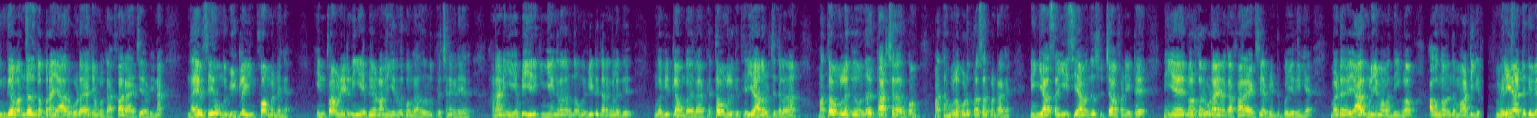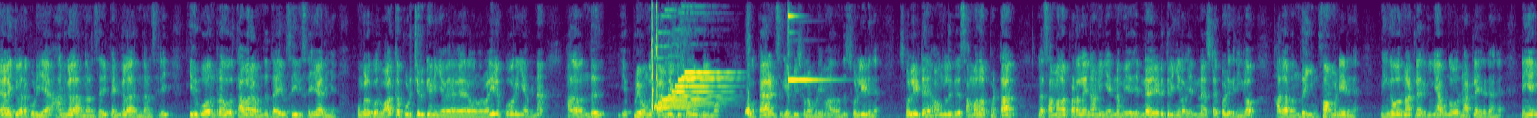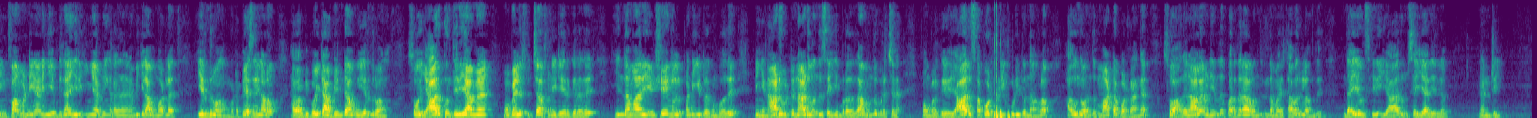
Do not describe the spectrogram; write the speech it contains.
இங்கே வந்ததுக்கப்புறம் யார் கூட ஆச்சும் உங்களுக்கு அஃபேர் ஆச்சு அப்படின்னா தயவு செய்து உங்கள் வீட்டில் இன்ஃபார்ம் பண்ணுங்கள் இன்ஃபார்ம் பண்ணிவிட்டு நீங்கள் எப்படி வேணாலும் இருந்துக்கோங்க. அது வந்து பிரச்சனை கிடையாது. ஆனால் நீங்கள் எப்படி இருக்கீங்கிறத வந்து உங்கள் வீட்டுக்காரங்களுக்கு உங்கள் வீட்டில் உங்கள் பெற்றவங்களுக்கு தெரியாத பட்சத்தில் தான் மற்றவங்களுக்கு வந்து டார்ச்சராக இருக்கும். மற்றவங்கள போட்டு ப்ரெஷர் பண்ணுறாங்க நீங்கள் அச ஈஸியாக வந்து சுவிட்ச் ஆஃப் பண்ணிவிட்டு நீங்கள் இன்னொருத்தர் கூட எனக்கு அஃபேர் ஆகிடுச்சி அப்படின்ட்டு போயிடுவீங்க பட் யார் மூலியமாக வந்தீங்களோ அவங்க வந்து மாட்டிக்கிறது வெளிநாட்டுக்கு வேலைக்கு வரக்கூடிய ஆண்களாக இருந்தாலும் சரி பெண்களாக இருந்தாலும் சரி இது போன்ற ஒரு தவறை வந்து தயவு செய்து செய்யாதீங்க. உங்களுக்கு ஒரு வாழ்க்கை பிடிச்சிருக்கு நீங்கள் வேறு வேறு ஒரு வழியில் போகிறீங்க அப்படின்னா அதை வந்து எப்படி உங்கள் ஃபேமிலிக்கு சொல்ல முடியுமோ உங்கள் பேரண்ட்ஸுக்கு எப்படி சொல்ல முடியுமோ அதை வந்து சொல்லிவிடுங்க சொல்லிவிட்டு அவங்களுக்கு சம்மதப்பட்டால் இல்லை சம்மதப்படலைன்னா நீங்கள் என்ன முய என்ன எடுக்கிறீங்களோ என்ன ஸ்டெப் எடுக்கிறீங்களோ அதை வந்து இன்ஃபார்ம் பண்ணிவிடுங்க நீங்கள் ஒரு நாட்டில் இருக்கீங்க அவங்க ஒரு நாட்டில் இருக்காங்க. நீங்கள் இன்ஃபார்ம் பண்ணிட்டீங்கன்னா நீங்கள் இப்படி தான் இருக்கீங்க அப்படிங்கிற நம்பிக்கையில் அவங்க நாட்டில் இருந்துருவாங்க. அவங்ககிட்ட பேசினாலும் அவள் அப்படி போயிட்டா அப்படின்ட்டு அவங்க இருந்துருவாங்க. ஸோ யாருக்கும் தெரியாமல் மொபைலை சுவிட்ச் ஆஃப் பண்ணிகிட்டு இருக்கிறது இந்த மாதிரி விஷயங்கள் பண்ணிக்கிட்டு இருக்கும்போது நீங்கள் நாடு விட்டு நாடு வந்து செய்யும்போது தான் வந்து பிரச்சனை. உங்களுக்கு யார் சப்போர்ட் பண்ணி கூட்டிகிட்டு வந்தாங்களோ அவங்க வந்து மாட்டப்படுறாங்க. ஸோ அதனால் நீ வந்து ஃபர்தராக வந்து இந்த மாதிரி தவறுகளை வந்து தயவு செய்து யாரும் செய்யாதீர்கள். நன்றி.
